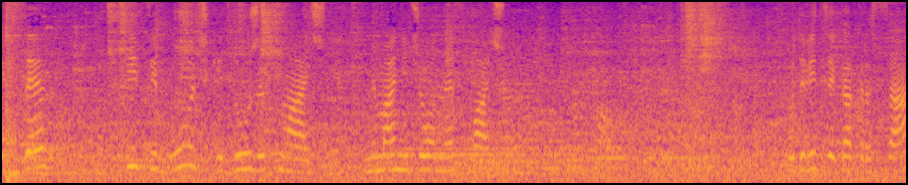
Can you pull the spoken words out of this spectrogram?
І все, всі ці булочки дуже смачні. Нема нічого не смачного. Подивіться, яка краса.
